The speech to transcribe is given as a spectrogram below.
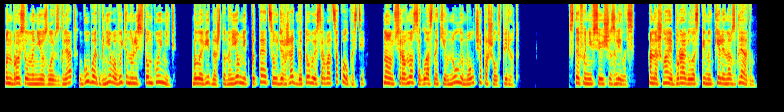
Он бросил на нее злой взгляд, губы от гнева вытянулись в тонкую нить. Было видно, что наемник пытается удержать готовые сорваться колкости, но он все равно согласно кивнул и молча пошел вперед. Стефани все еще злилась. Она шла и буравила спину Келлина взглядом.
